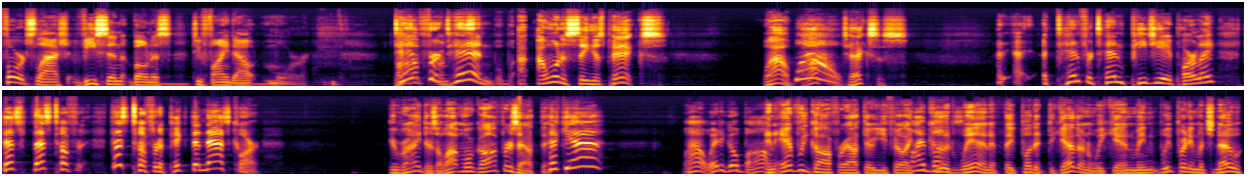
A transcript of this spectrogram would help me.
forward slash VSiN bonus to find out more. 10 Bob for from- 10. I, I want to see his picks. Wow. Wow. Texas. A, a- a 10 for 10 PGA parlay? That's that's tougher. That's tougher to pick than NASCAR. You're right. There's a lot more golfers out there. Heck yeah. Wow, way to go, Bob. And every golfer out there you feel like Five could bucks. win if they put it together on a weekend. I mean, we pretty much know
